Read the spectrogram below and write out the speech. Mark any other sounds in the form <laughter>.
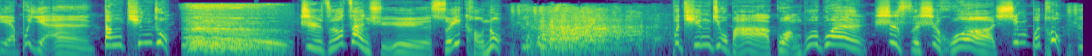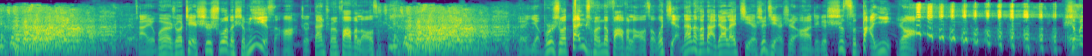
写不演当听众，指责赞许随口弄，不听就把广播关，是死是活心不痛。啊，有朋友说这诗说的什么意思啊？就是单纯发发牢骚。呃，也不是说单纯的发发牢骚，我简单的和大家来解释解释啊，这个诗词大意是吧？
